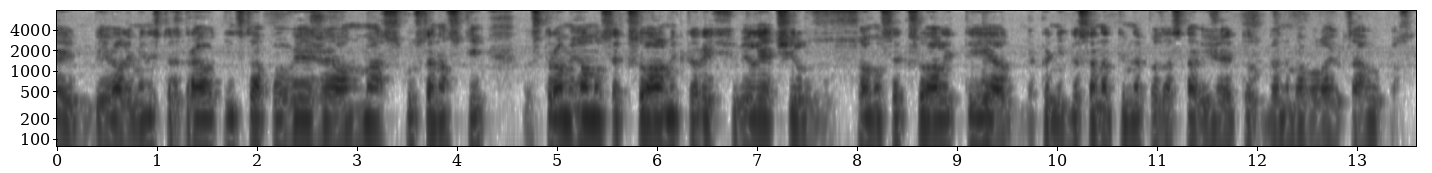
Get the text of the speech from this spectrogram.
hej, bývalý minister zdravotníctva povie, že on má skúsenosti s tromi homosexuálmi, ktorých vyliečil z homosexuality a ako nikto sa nad tým nepozastaví, že je to do neba volajúca hlúposť.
